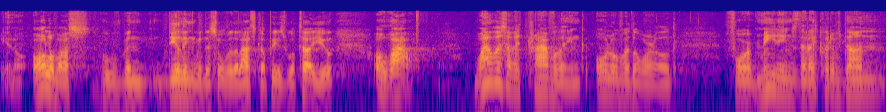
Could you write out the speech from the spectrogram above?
you know, all of us who've been dealing with this over the last couple of years will tell you oh wow, why was I traveling all over the world for meetings that I could have done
